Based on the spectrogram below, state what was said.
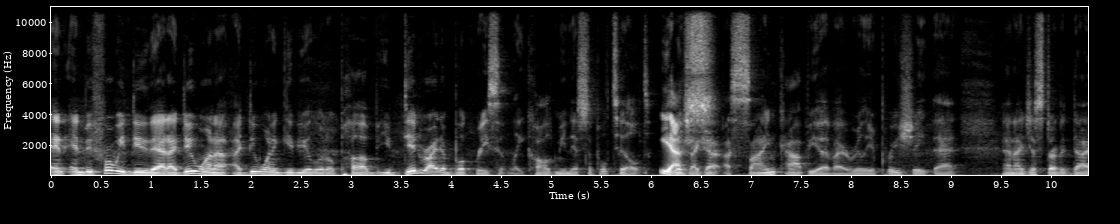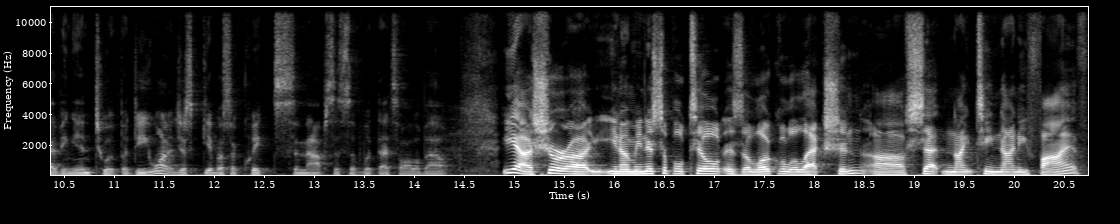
and and before we do that, I do want to I do want to give you a little pub. You did write a book recently called Municipal Tilt, Yes. which I got a signed copy of. I really appreciate that. And I just started diving into it. But do you want to just give us a quick synopsis of what that's all about? Yeah, sure. Uh, you know, municipal tilt is a local election uh, set in 1995,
